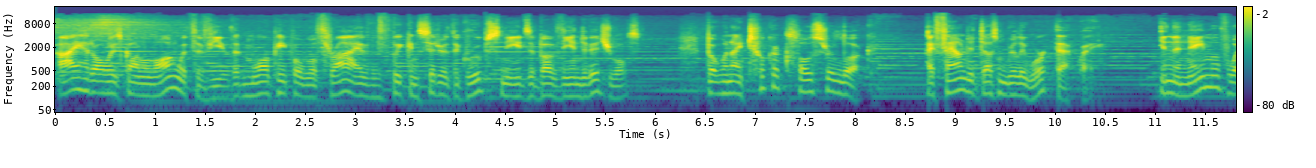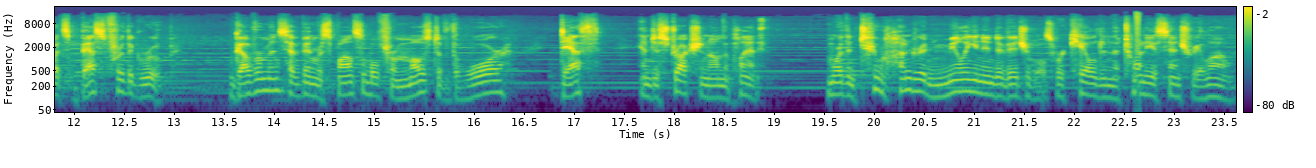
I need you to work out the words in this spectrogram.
I had always gone along with the view that more people will thrive if we consider the group's needs above the individual's. But when I took a closer look, I found it doesn't really work that way. In the name of what's best for the group, governments have been responsible for most of the war, death, and destruction on the planet. More than 200 million individuals were killed in the 20th century alone.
